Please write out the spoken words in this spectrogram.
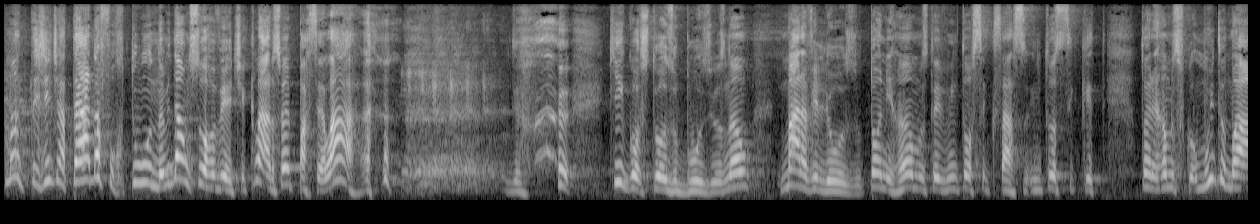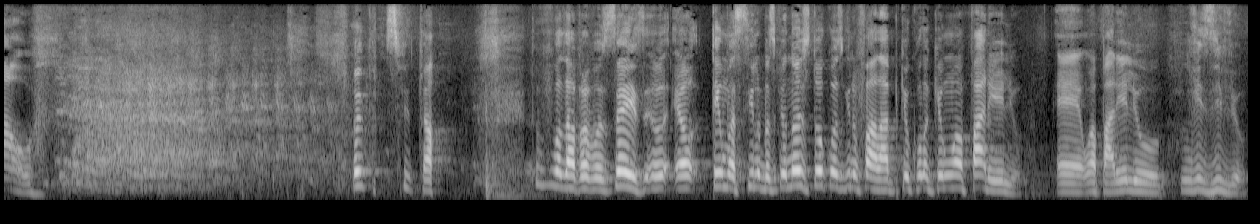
Mano, tem gente até da fortuna. Me dá um sorvete. Claro, você vai parcelar? que gostoso Búzios, não? Maravilhoso. Tony Ramos teve intoxicação. Intoxic... Tony Ramos ficou muito mal. Foi pro hospital. Então, vou falar para vocês, eu, eu, tem umas sílabas que eu não estou conseguindo falar, porque eu coloquei um aparelho, é, um aparelho invisível.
